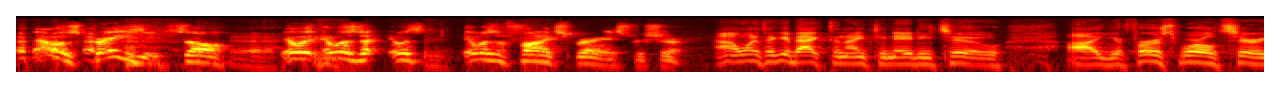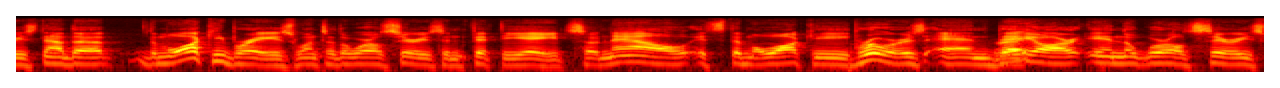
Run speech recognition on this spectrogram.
that was crazy. So it was it was a, it was it was a fun experience for sure. I want to take you back to 1982 uh, your first World Series. Now, the, the Milwaukee Braves went to the World Series in 58. So now it's the Milwaukee Brewers, and right. they are in the World Series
